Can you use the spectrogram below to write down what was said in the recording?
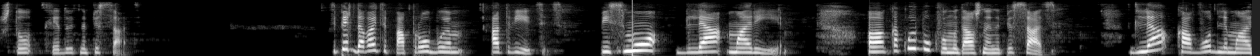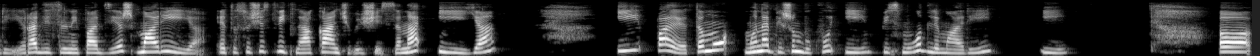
что следует написать. Теперь давайте попробуем ответить. Письмо для Марии. Э, какую букву мы должны написать? Для кого? Для Марии. Родительный падеж. Мария – это существительное, оканчивающееся на «ия». И поэтому мы напишем букву «и». Письмо для Марии «и». Э,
